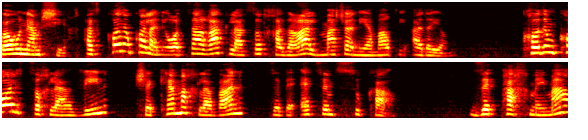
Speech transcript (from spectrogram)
בואו נמשיך. אז קודם כל אני רוצה רק לעשות חזרה על מה שאני אמרתי עד היום. קודם כל צריך להבין שקמח לבן זה בעצם סוכר. זה פחמימה,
